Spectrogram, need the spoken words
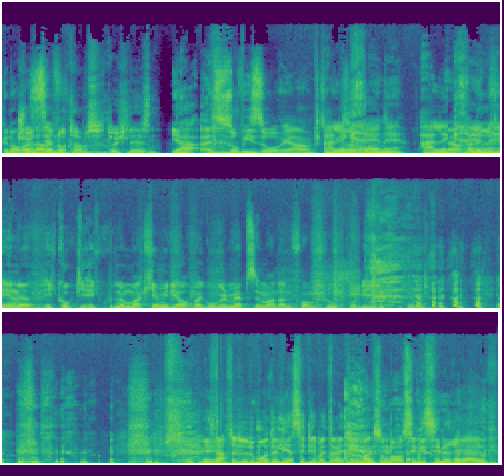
Genau, Schön alle Notams durchlesen. Ja, also sowieso, ja. Sowieso. Alle Kräne, alle ja, Kräne. Alle Kräne. Ja. Ich gucke die, ich markiere mir die auch bei Google Maps immer dann vorm Flug, wo die. Ich dachte, du modellierst sie dir mit 3D Max und baust sie in die Scenery ein.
